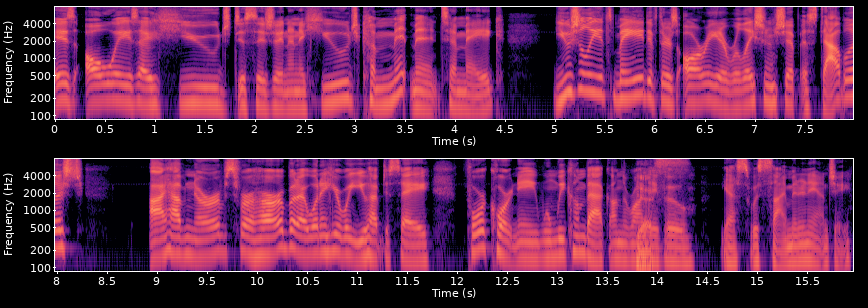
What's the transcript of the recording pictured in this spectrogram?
is always a huge decision and a huge commitment to make. Usually it's made if there's already a relationship established. I have nerves for her, but I want to hear what you have to say for Courtney when we come back on the rendezvous. Yes, with Simon and Angi.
